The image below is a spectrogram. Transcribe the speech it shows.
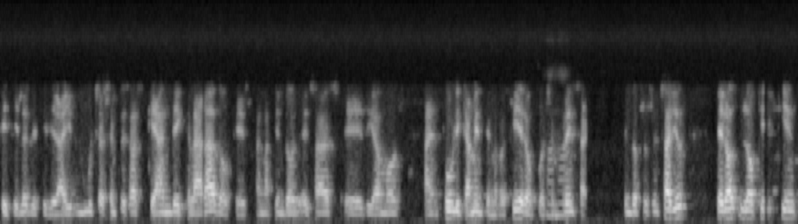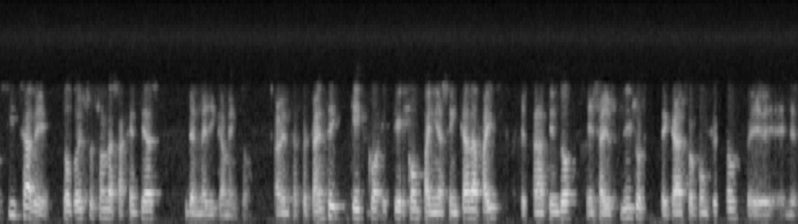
difícil, es decir, hay muchas empresas que han declarado que están haciendo esas, eh, digamos, públicamente me refiero, pues en prensa, haciendo sus ensayos, pero lo que quien sí sabe todo eso son las agencias del medicamento. Saben perfectamente qué, qué compañías en cada país están haciendo ensayos clínicos, en este caso concreto, eh, en el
